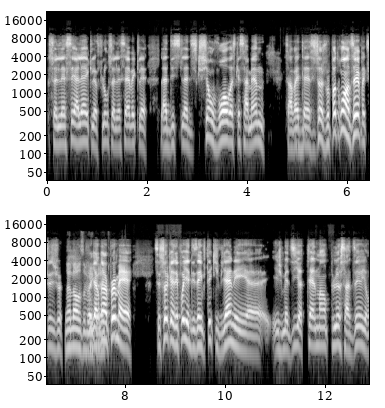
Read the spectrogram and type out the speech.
se laisser aller avec le flow, se laisser avec le, la, la discussion, voir où est-ce que ça mène. Ça va mmh être. Euh, c'est ça, je veux pas trop en dire, fait que je, non, non, je vais garder un peu, mais c'est sûr que des fois, il y a des invités qui viennent et, euh, et je me dis, il y a tellement plus à dire.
